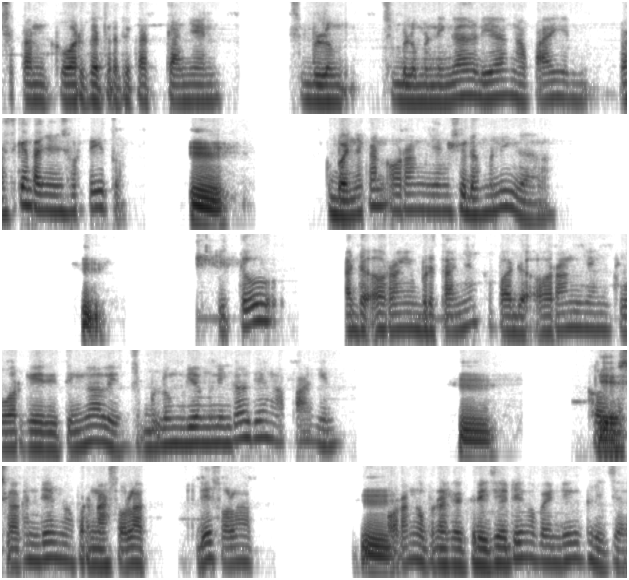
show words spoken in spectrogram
misalkan keluarga terdekat tanyain sebelum sebelum meninggal dia ngapain pasti kan tanya seperti itu Hmm. kebanyakan orang yang sudah meninggal Hmm. itu ada orang yang bertanya kepada orang yang keluarga ditinggalin sebelum dia meninggal dia ngapain Hmm. Kalau Iya sih. misalkan dia nggak pernah sholat dia sholat Hmm. orang nggak pernah ke gereja dia ngapain dia ke gereja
